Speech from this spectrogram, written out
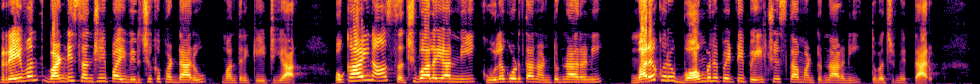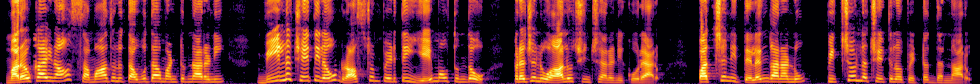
రేవంత్ బండి సంజయ్ పై విరుచుకుపడ్డారు మంత్రి కేటీఆర్. ఒక ఆయన సచివాలయాన్ని కూలగొడతానంటున్నారని మరొకరు బాంబులు పెట్టి పేల్చేస్తామంటున్నారని ధ్వజమెత్తారు. మరొక ఆయన సమాధులు తవ్వుతామంటున్నారని వీళ్ళ చేతిలో రాష్ట్రం పెడితే ఏమవుతుందో ప్రజలు ఆలోచించారని కోరారు. పచ్చని తెలంగాణను పిచ్చోళ్ళ చేతిలో పెట్టొద్దన్నారు.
